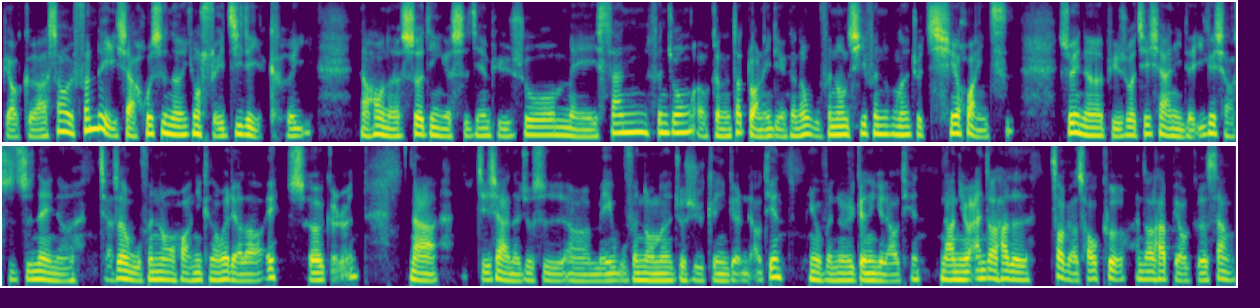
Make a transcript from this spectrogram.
表格啊，稍微分类一下，或是呢用随机的也可以。然后呢，设定一个时间，比如说每三分钟，呃，可能它短了一点，可能五分钟、七分钟呢，就切换一次。所以呢，比如说接下来你的一个小时之内呢，假设五分钟的话，你可能会聊到，哎，十二个人。那接下来呢，就是呃，每五分钟呢，就去跟一个人聊天，每五分钟就跟一个聊天。然后你会按照他的照表操课，按照他表格上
